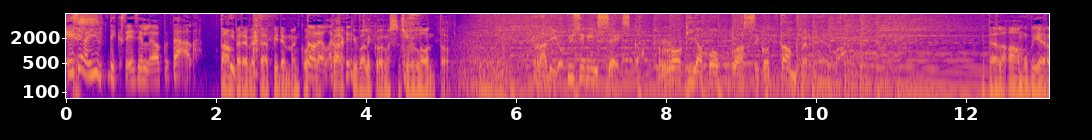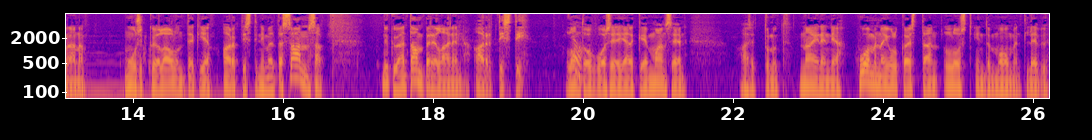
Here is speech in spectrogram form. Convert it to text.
ei siellä irtiksi ei sille ole kuin täällä. Tampere vetää pidemmän koon karkkivalikoimassa kuin yes. Lontoo. Radio 957. Rock ja pop-klassikot Tampereella. Ja täällä aamuvieraana muusikko ja lauluntekijä, artisti nimeltä Sansa. Nykyään tamperelainen artisti. Lontoon vuosien jälkeen Manseen asettunut nainen ja huomenna julkaistaan Lost in the Moment-levy.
